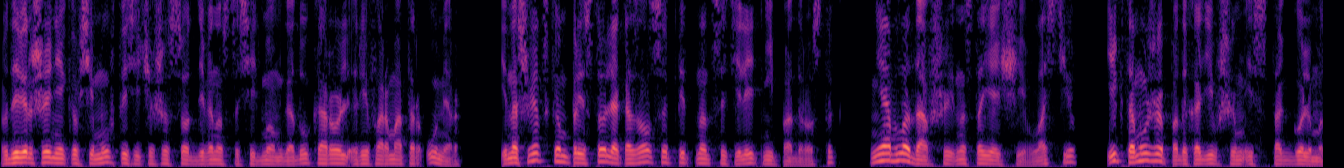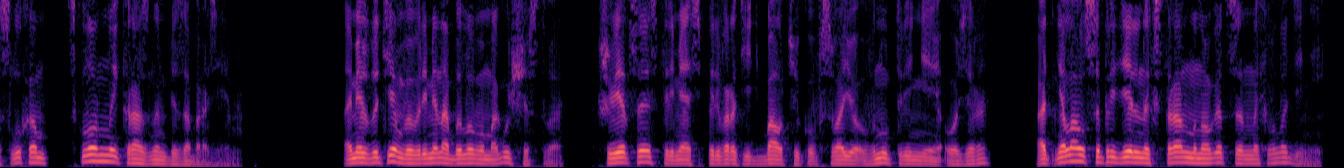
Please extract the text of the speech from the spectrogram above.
В довершение ко всему в 1697 году король-реформатор умер, и на шведском престоле оказался 15-летний подросток, не обладавший настоящей властью и к тому же, по доходившим из Стокгольма слухам, склонный к разным безобразиям. А между тем, во времена былого могущества, Швеция, стремясь превратить Балтику в свое внутреннее озеро, отняла у сопредельных стран много ценных владений.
